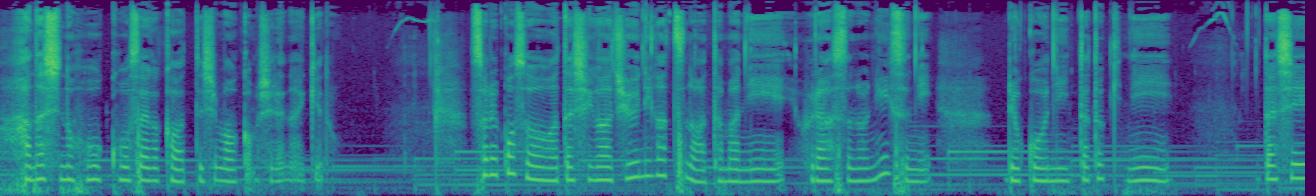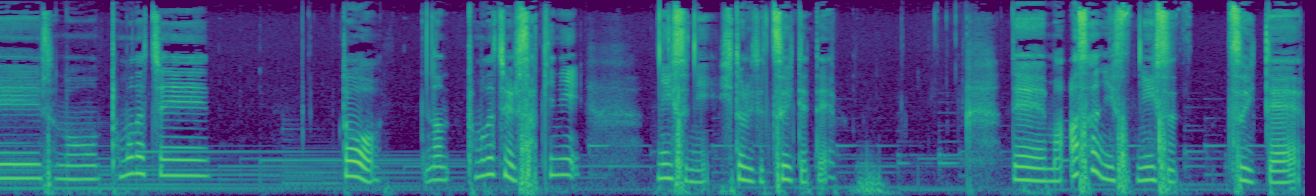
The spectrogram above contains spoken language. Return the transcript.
話の方向性が変わってしまうかもしれないけど。それこそ私が12月の頭にフランスのニースに旅行に行った時に私その友達とな友達より先にニースに一人でついてて、で、まあ、朝にニース着いて、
